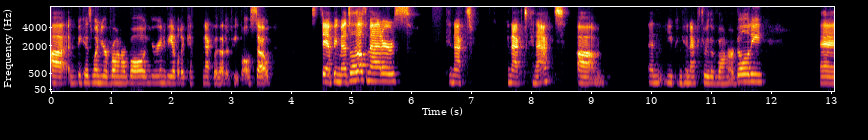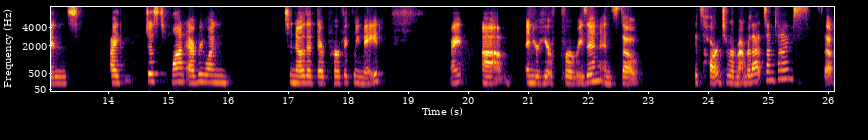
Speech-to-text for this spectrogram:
uh, because when you're vulnerable, you're going to be able to connect with other people. So, stamping mental health matters, connect, connect, connect. Um, and you can connect through the vulnerability. And I just want everyone to know that they're perfectly made, right? Um, and you're here for a reason. And so it's hard to remember that sometimes. So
